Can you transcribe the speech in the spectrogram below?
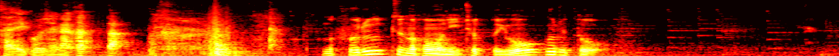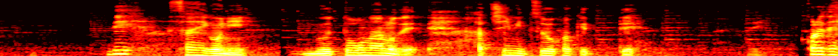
最後じゃなかった。フルーツの方にちょっとヨーグルト。で最後に無糖なので蜂蜜をかけて、はい、これで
